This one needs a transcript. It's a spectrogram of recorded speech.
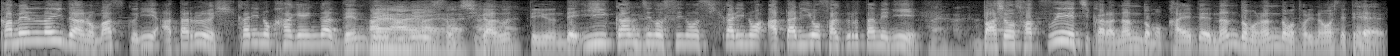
仮面ライダーのマスクに当たる光の加減が全然イメージと違うっていうんでいい感じのその光の当たりを探るために場所撮影地から何度も変えて何度も何度も撮り直してて。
